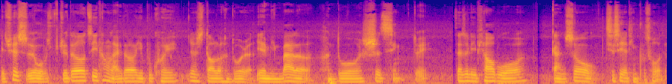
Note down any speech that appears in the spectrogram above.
也确实，我觉得这一趟来的也不亏，认识到了很多人，也明白了很多事情。对，在这里漂泊，感受其实也挺不错的，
